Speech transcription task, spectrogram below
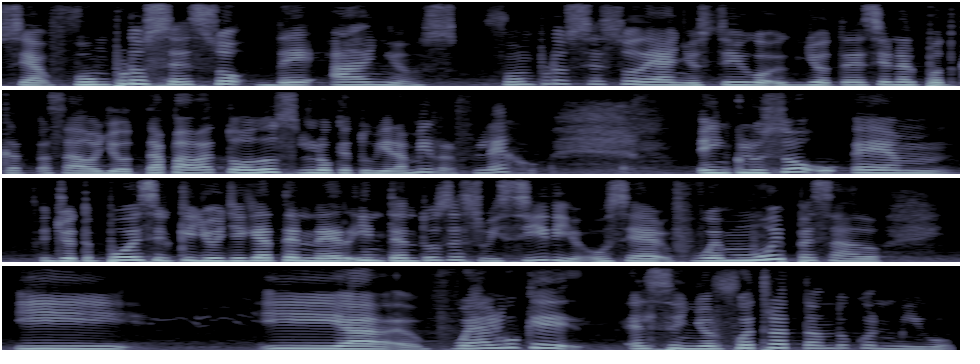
O sea, fue un proceso de años. Fue un proceso de años. Te digo, yo te decía en el podcast pasado, yo tapaba todo lo que tuviera mi reflejo. E incluso em, yo te puedo decir que yo llegué a tener intentos de suicidio. O sea, fue muy pesado. Y, y ah, fue algo que el Señor fue tratando conmigo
